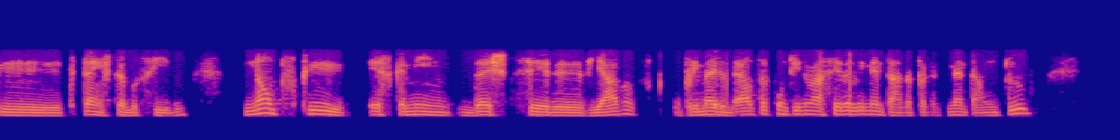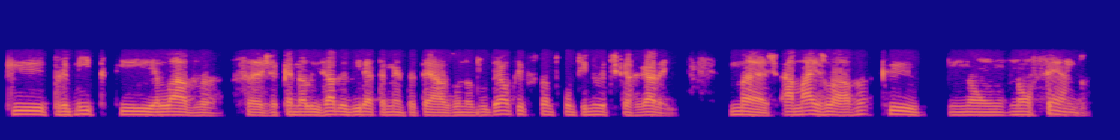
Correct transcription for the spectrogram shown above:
que, que, tem estabelecido, não porque esse caminho deixe de ser uh, viável, o primeiro delta continua a ser alimentado. Aparentemente há um tubo que permite que a lava seja canalizada diretamente até à zona do delta e, portanto, continue a descarregar aí. Mas há mais lava que, não, não sendo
